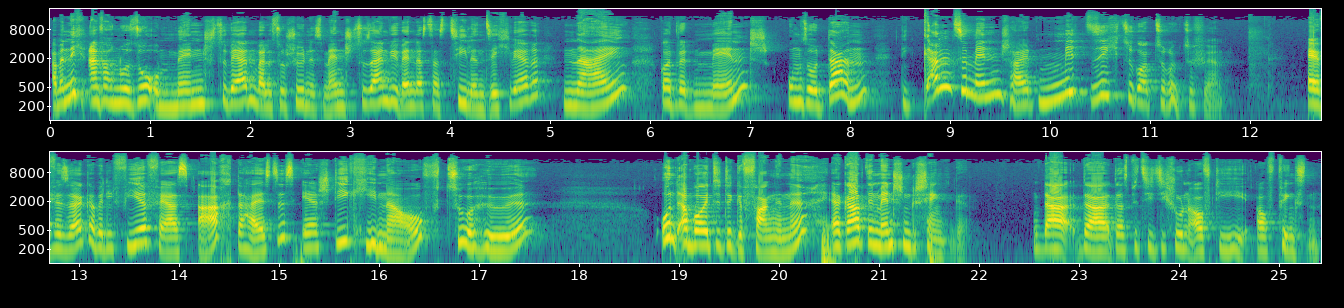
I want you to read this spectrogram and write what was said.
Aber nicht einfach nur so, um Mensch zu werden, weil es so schön ist, Mensch zu sein, wie wenn das das Ziel in sich wäre. Nein, Gott wird Mensch, um so dann die ganze Menschheit mit sich zu Gott zurückzuführen. Epheser Kapitel 4, Vers 8, da heißt es, er stieg hinauf zur Höhe und erbeutete Gefangene, er gab den Menschen Geschenke. Da, da, das bezieht sich schon auf, die, auf Pfingsten.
